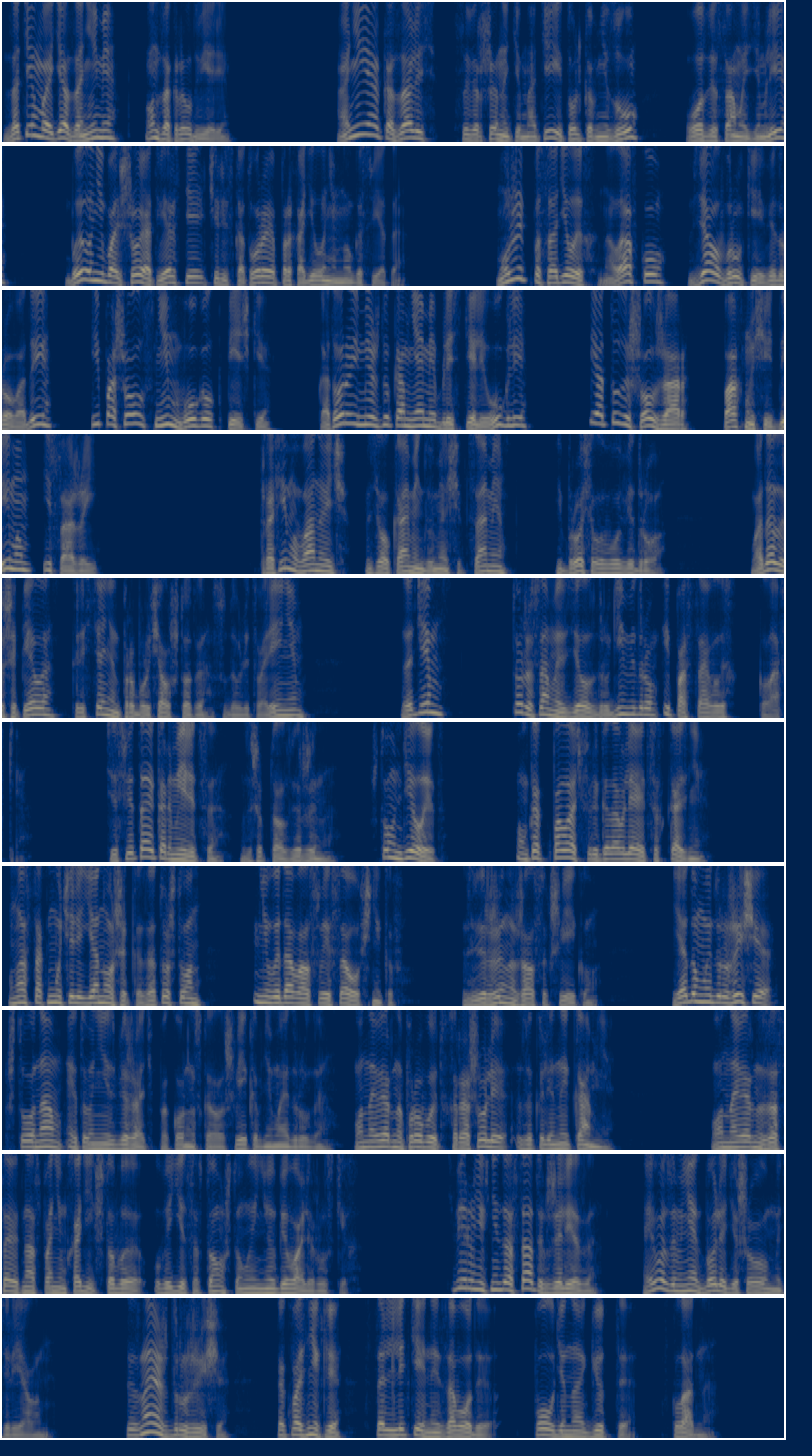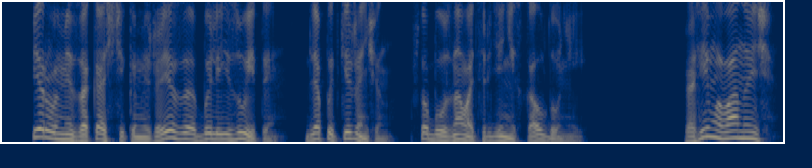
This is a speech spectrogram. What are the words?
Затем, войдя за ними, он закрыл двери. Они оказались в совершенной темноте, и только внизу, возле самой земли, было небольшое отверстие, через которое проходило немного света. Мужик посадил их на лавку, взял в руки ведро воды и пошел с ним в угол к печке, в которой между камнями блестели угли, и оттуда шел жар, пахнущий дымом и сажей. Трофим Иванович взял камень двумя щипцами и бросил его в ведро. Вода зашипела, крестьянин пробурчал что-то с удовлетворением. Затем то же самое сделал с другим ведром и поставил их к лавке. "Всесвятая кормилица", зашептал Звержина. "Что он делает? Он как палач приготовляется к казни. У нас так мучили Яношика за то, что он не выдавал своих сообщников". Звержина жался к Швейку. Я думаю, дружище, что нам этого не избежать, покорно сказал Швейк, обнимая друга. Он, наверное, пробует, хорошо ли закалены камни. Он, наверное, заставит нас по ним ходить, чтобы убедиться в том, что мы не убивали русских. Теперь у них недостаток железа, а его заменяют более дешевым материалом. Ты знаешь, дружище, как возникли сталелитейные заводы Полдина, Гютте, вкладно. Первыми заказчиками железа были иезуиты для пытки женщин чтобы узнавать среди них колдуней. Рафим Иванович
